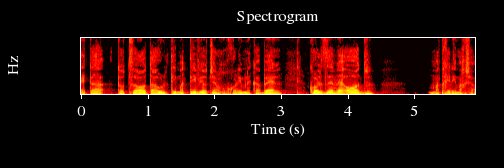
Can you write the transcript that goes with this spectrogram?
את התוצאות האולטימטיביות שאנחנו יכולים לקבל. כל זה ועוד מתחילים עכשיו.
